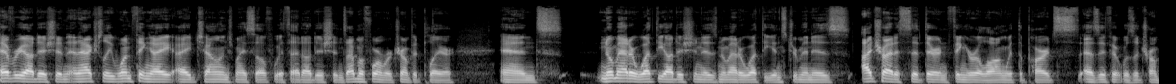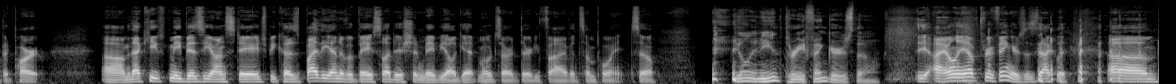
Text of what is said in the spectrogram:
every audition. And actually, one thing I, I challenge myself with at auditions, I'm a former trumpet player. And no matter what the audition is, no matter what the instrument is, I try to sit there and finger along with the parts as if it was a trumpet part. Um, that keeps me busy on stage because by the end of a bass audition, maybe I'll get Mozart 35 at some point. So You only need three fingers, though. yeah, I only have three fingers, exactly. Um,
